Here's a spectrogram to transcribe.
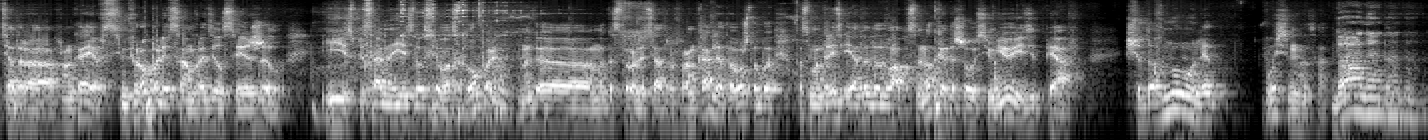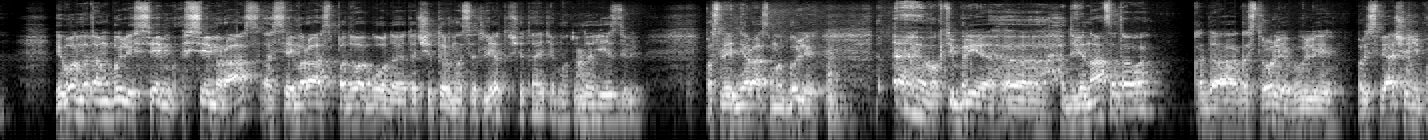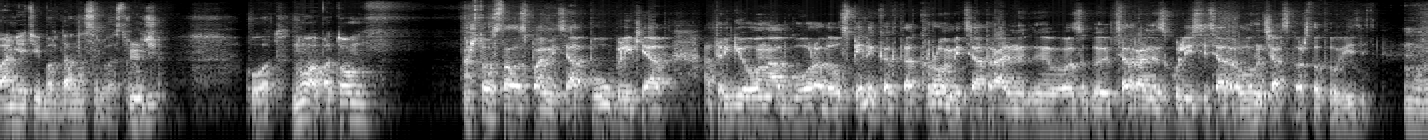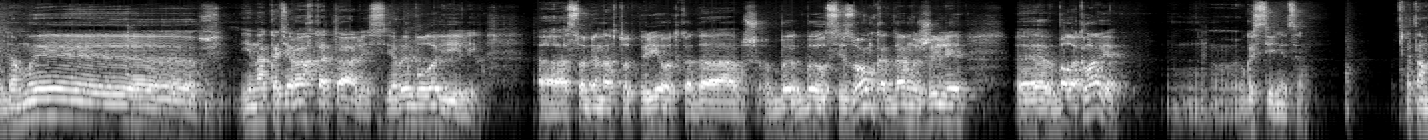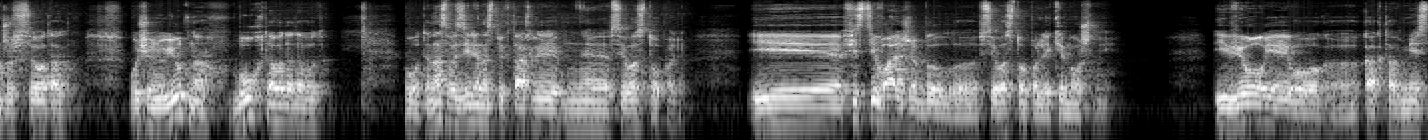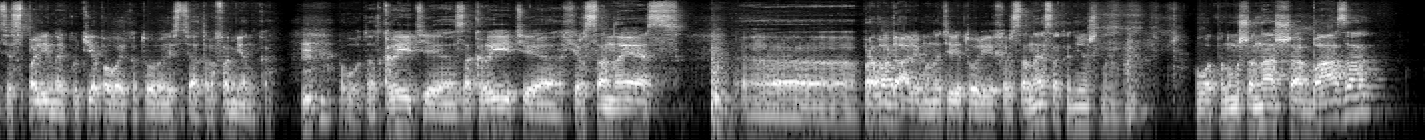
театра Франка. Я в Симферополе сам родился и жил. И специально ездил в Севастополь на, на гастроли театра Франка для того, чтобы посмотреть. Я тогда два посмотрел Кайдашеву семью и Эдит Пиаф. Еще давно, лет 8 назад. Да, да, да, да. да. И вот мы там были 7, 7 раз, а 7 раз по 2 года это 14 лет, считайте, мы туда ездили. Последний раз мы были в октябре 12 э, когда гастроли были присвячены памяти Богдана Сильвестровича. Mm-hmm. Вот. Ну а потом а что осталось в памяти от публики, от, от региона, от города? Успели как-то, кроме театральных, э, театральной закулисья театра Луначарского, что-то увидеть? Ну, да мы э, и на катерах катались, и рыбу ловили. Э, особенно в тот период, когда был сезон, когда мы жили в Балаклаве, в гостинице. А там же все так очень уютно, бухта вот эта вот. Вот, и нас возили на спектакли э, в Севастополь. И фестиваль же был в Севастополе киношный. И вел я его э, как-то вместе с Полиной Кутеповой, которая из театра Фоменко. Вот, открытие, закрытие, Херсонес. Э, пропадали мы на территории Херсонеса, конечно. Вот, потому что наша база,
